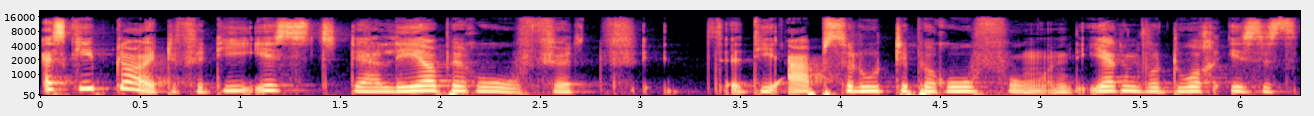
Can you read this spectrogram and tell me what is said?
es gibt Leute, für die ist der Lehrberuf, für die absolute Berufung. Und irgendwo durch ist es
